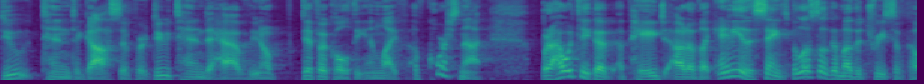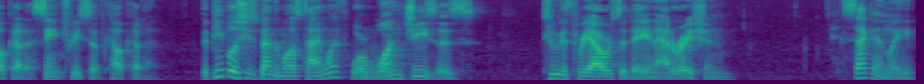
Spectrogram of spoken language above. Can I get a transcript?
do tend to gossip or do tend to have you know difficulty in life? Of course not. But I would take a, a page out of like any of the saints, but let's look at Mother Teresa of Calcutta, Saint Teresa of Calcutta. The people she spent the most time with were one, Jesus, two to three hours a day in adoration. Secondly,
